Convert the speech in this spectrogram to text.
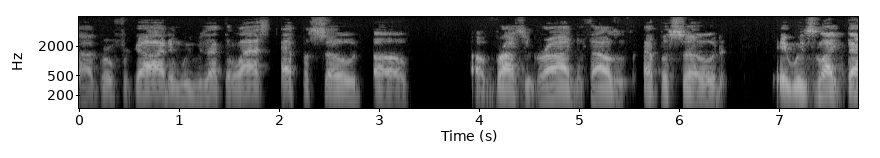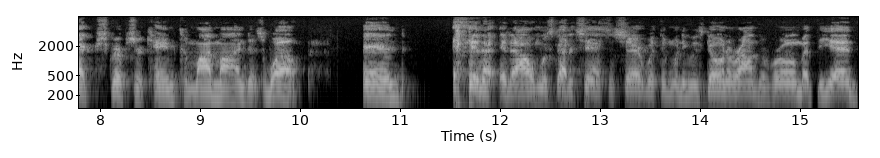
uh, Grow for God and we was at the last episode of of Rise and Grind, the thousandth episode, it was like that scripture came to my mind as well. And and I, and I almost got a chance to share it with him when he was going around the room at the end,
